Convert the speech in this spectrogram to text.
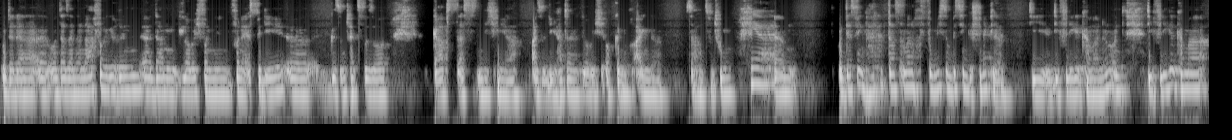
Unter, der, äh, unter seiner Nachfolgerin, äh, dann, glaube ich, von, den, von der SPD äh, gesundheitsversorgt, gab es das nicht mehr. Also die hatte, glaube ich, auch genug eigene Sachen zu tun. Ja. Ähm, und deswegen hat das immer noch für mich so ein bisschen Geschmäckle, die, die Pflegekammer. Ne? Und die Pflegekammer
